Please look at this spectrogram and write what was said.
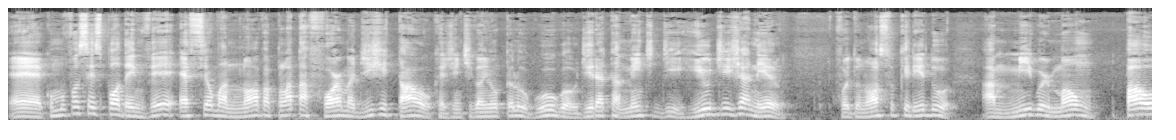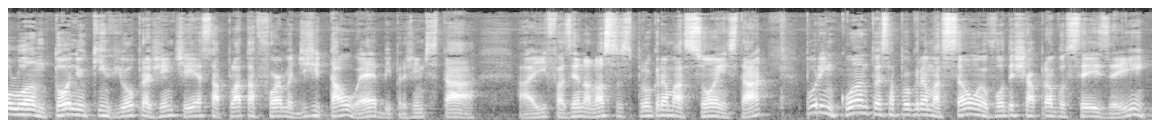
É, como vocês podem ver, essa é uma nova plataforma digital que a gente ganhou pelo Google diretamente de Rio de Janeiro. Foi do nosso querido amigo irmão Paulo Antônio que enviou para a gente essa plataforma digital web para a gente estar aí fazendo as nossas programações, tá? Por enquanto, essa programação eu vou deixar para vocês aí,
